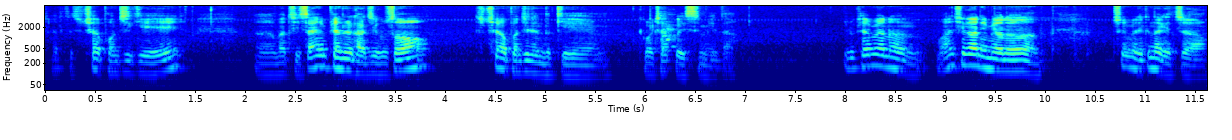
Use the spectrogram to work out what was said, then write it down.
자, 이렇게 수채화 번지기 어, 마치 사인펜을 가지고서 수채화 번지는 느낌 그걸 찾고 있습니다. 이렇게 하면은 뭐 한 시간이면은 수면이 끝나겠죠.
